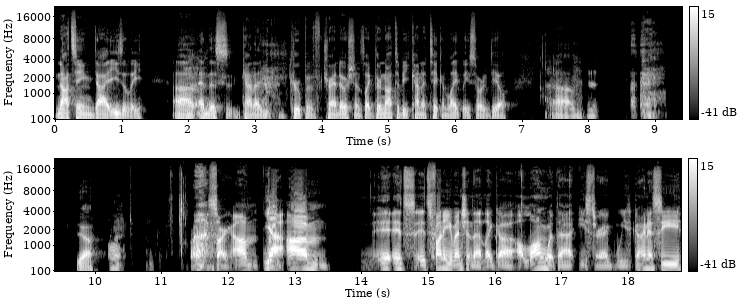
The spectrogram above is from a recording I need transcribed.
not seeing die easily. Uh, and this kind of group of Trandoshans, like they're not to be kind of taken lightly, sort of deal. Um, yeah, sorry um yeah um it, it's it's funny you mentioned that like uh along with that easter egg we kind of see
